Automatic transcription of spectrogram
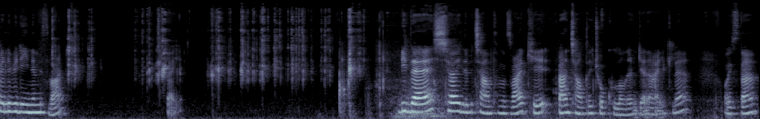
Şöyle bir iğnemiz var. Bir de şöyle bir çantamız var ki ben çantayı çok kullanırım genellikle. O yüzden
